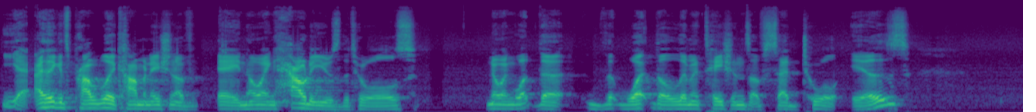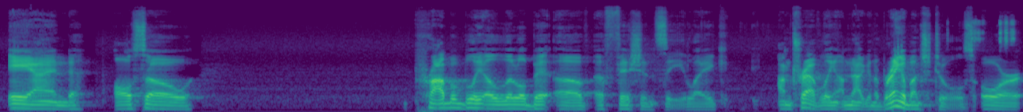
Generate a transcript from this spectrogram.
yeah, I think it's probably a combination of a knowing how to use the tools, knowing what the, the what the limitations of said tool is, and also probably a little bit of efficiency. Like I'm traveling, I'm not going to bring a bunch of tools, or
